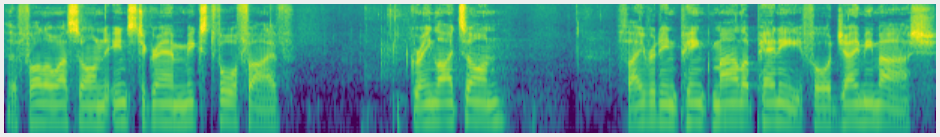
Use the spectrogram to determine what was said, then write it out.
The follow us on Instagram, mixed 4 5. Green lights on. Favourite in pink, Marla Penny for Jamie Marsh.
